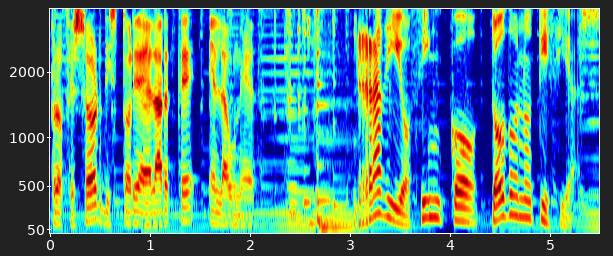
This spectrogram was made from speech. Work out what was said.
profesor de Historia del Arte en la UNED. Radio 5 Todo Noticias.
